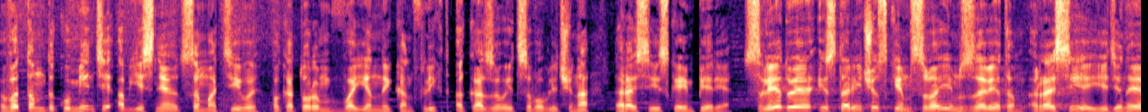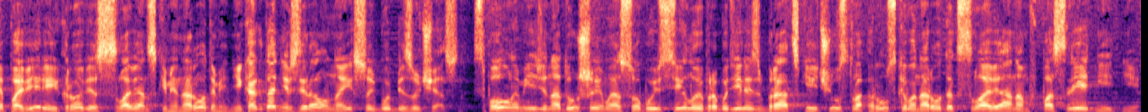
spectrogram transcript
В этом документе объясняются мотивы, по которым в военный конфликт оказывается вовлечена Российская империя. Следуя историческим своим заветам, Россия, единая по вере и крови с славянскими народами, никогда не взирала на их судьбу безучастно. С полным единодушием и особую силой пробудились братские чувства русского народа к славянам в последние дни,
